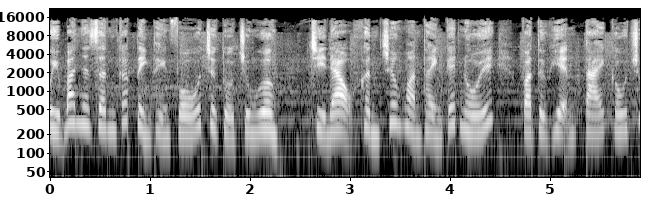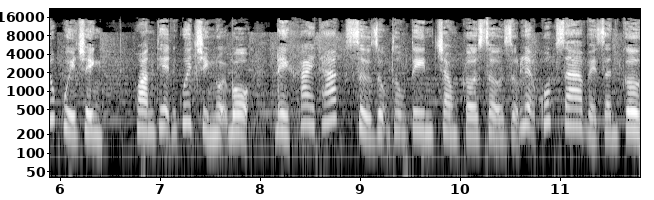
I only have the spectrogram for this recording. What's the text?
Ủy ban Nhân dân các tỉnh, thành phố trực thuộc Trung ương chỉ đạo khẩn trương hoàn thành kết nối và thực hiện tái cấu trúc quy trình, hoàn thiện quy trình nội bộ để khai thác sử dụng thông tin trong cơ sở dữ liệu quốc gia về dân cư,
